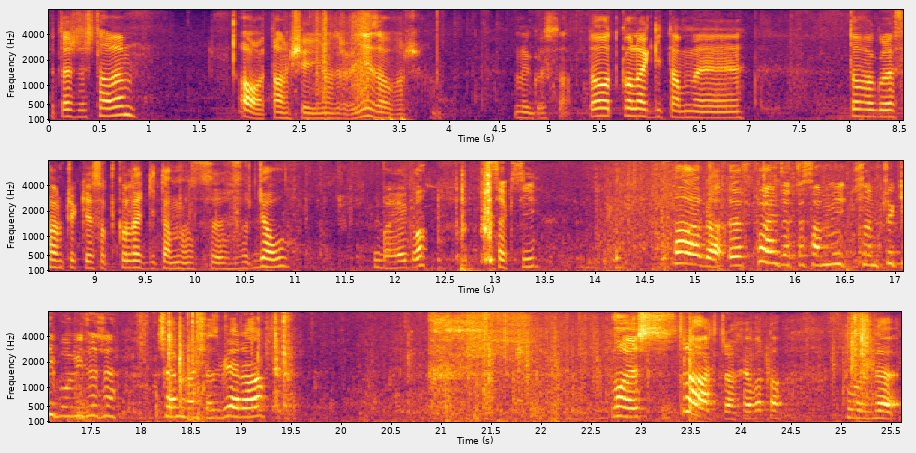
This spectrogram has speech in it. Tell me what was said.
te też dostałem. O, tam siedzi na drzewie, nie zauważ. Nygusa. To od kolegi tam. y, To w ogóle samczyk jest od kolegi tam z, z oddziału mojego sekcji. Dobra, y, wpędzę te sami, samczyki, bo widzę, że ciemno się zbiera. No jest strach trochę, bo to kurde y,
